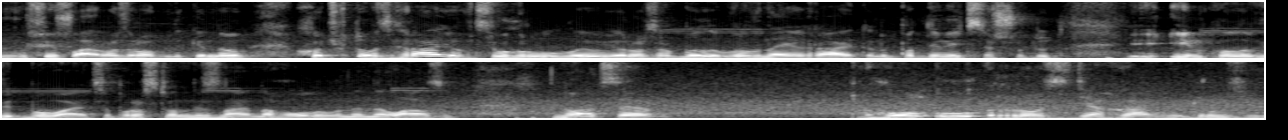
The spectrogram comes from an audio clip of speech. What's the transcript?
FIFA, розробники. Ну, хоч хтось грає в цю гру, ви розробили, ви в неї граєте. Ну подивіться, що тут інколи відбувається. Просто не знаю, на голову не налазить. Ну а це гол у роздягальні, друзі.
